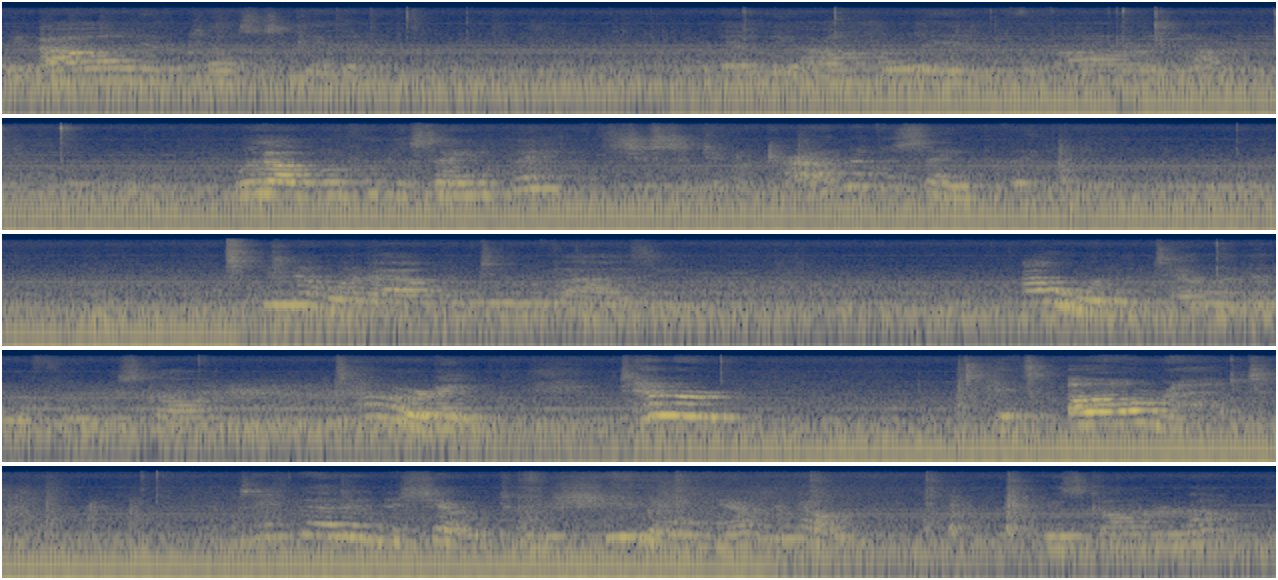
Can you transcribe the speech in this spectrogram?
We all live close together. And we all live far apart. We all go through the same thing. It's just a different kind of the same thing. You know what I would do if I was you? I wouldn't tell her that her food was gone. Tell her it. Tell her it's all right. Take that in the show to her. She may never know if it's gone or not.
